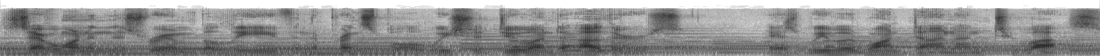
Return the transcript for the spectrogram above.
Does everyone in this room believe in the principle we should do unto others as we would want done unto us?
